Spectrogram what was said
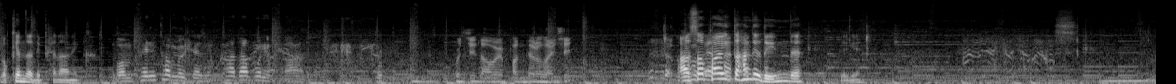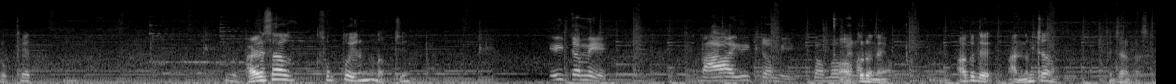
로켓 던이 편하니까. 이번 팬텀을 계속 하다 보니까. 뭐지? 나왜 반대로 살지? 아사파이트 한 대 더 있는데 이게. 음, 로켓. 이거 발사 속도 이런 건 없지 1.1. 나 1.1. 넘으면 어안 그러네 돼요. 아 근데 안 넘잖아 괜찮을 것 같아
